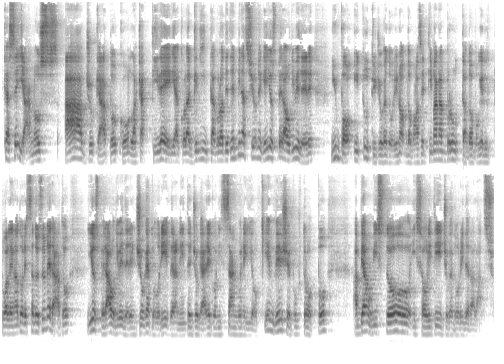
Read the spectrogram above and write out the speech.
Castellanos ha giocato con la cattiveria, con la grinta, con la determinazione che io speravo di vedere un po' in tutti i giocatori. No? Dopo una settimana brutta, dopo che il tuo allenatore è stato esonerato, io speravo di vedere giocatori veramente giocare con il sangue negli occhi e invece purtroppo abbiamo visto i soliti giocatori della Lazio.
